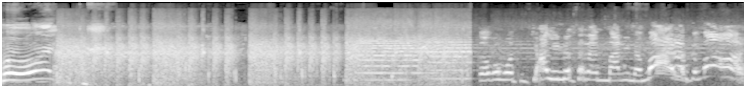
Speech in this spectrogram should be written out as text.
হয় তো মতো জালি নেতারা আমি মারি না। মার ওকে মার।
